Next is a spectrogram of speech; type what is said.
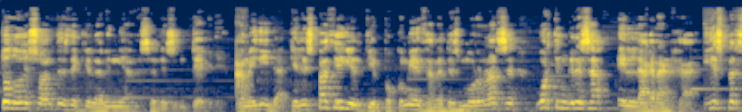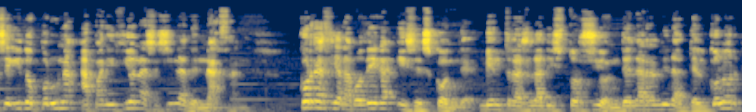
Todo eso antes de que la línea se desintegre. A medida que el espacio y el tiempo comienzan a desmoronarse, Ward ingresa en la granja y es perseguido por una aparición asesina de Nathan. Corre hacia la bodega y se esconde, mientras la distorsión de la realidad del color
